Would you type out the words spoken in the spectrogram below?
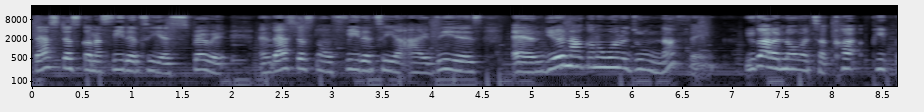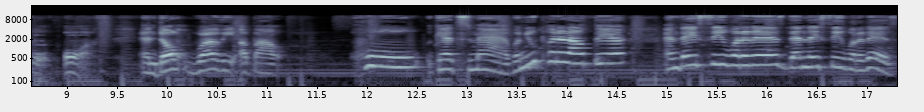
that's just gonna feed into your spirit and that's just gonna feed into your ideas and you're not gonna want to do nothing. You gotta know when to cut people off and don't worry about who gets mad. When you put it out there and they see what it is then they see what it is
